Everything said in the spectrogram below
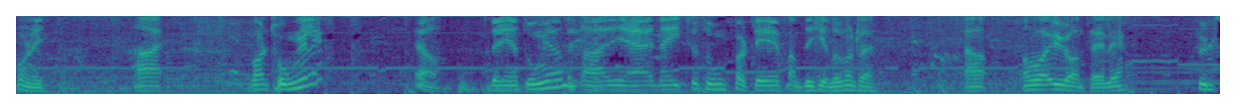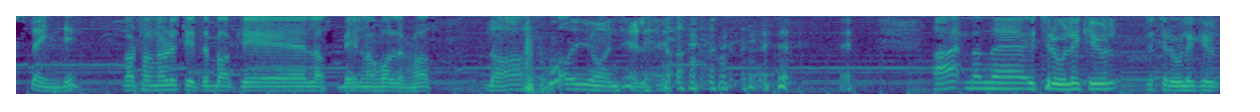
får han ikke. Nei. Var den tung, eller? Ja, den er tung, ja. Nei, den er, ikke så tung. 40-50 kilo, kanskje. Ja, Han var uhåndterlig. Fullstendig. I hvert fall når du sitter bak i lastebilen og holder fast. Da var den uhåndterlig. Ja. Nei, men uh, utrolig kul. Utrolig kul.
